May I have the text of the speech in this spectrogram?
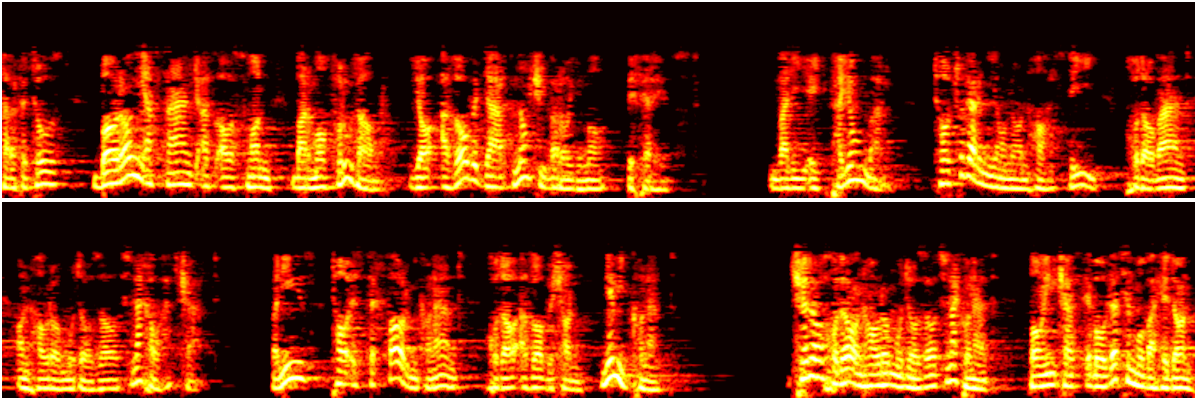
طرف توست بارانی از سنگ از آسمان بر ما فرود آر یا عذاب دردناکی برای ما بفرست. ولی ای پیامبر تا تو در میان آنها هستی خداوند آنها را مجازات نخواهد کرد. و نیز تا استغفار می کنند خدا عذابشان نمی کند. چرا خدا آنها را مجازات نکند؟ با اینکه از عبادت موحدان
